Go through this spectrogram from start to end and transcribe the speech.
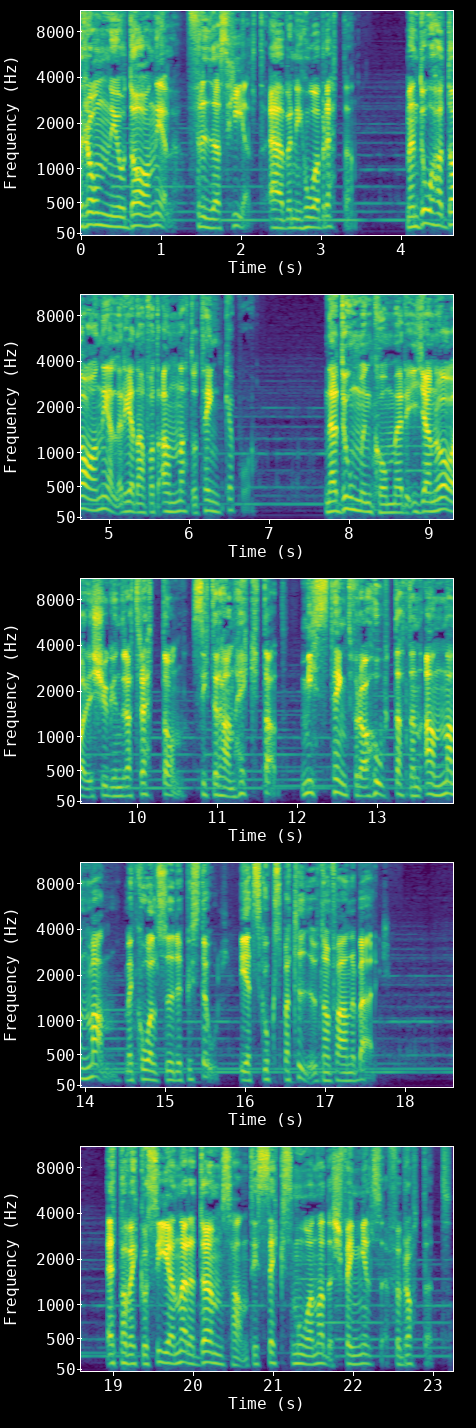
Ronny och Daniel frias helt, även i hovrätten. Men då har Daniel redan fått annat att tänka på. När domen kommer i januari 2013 sitter han häktad misstänkt för att ha hotat en annan man med kolsyrepistol i ett skogsparti utanför Anneberg. Ett par veckor senare döms han till sex månaders fängelse för brottet.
